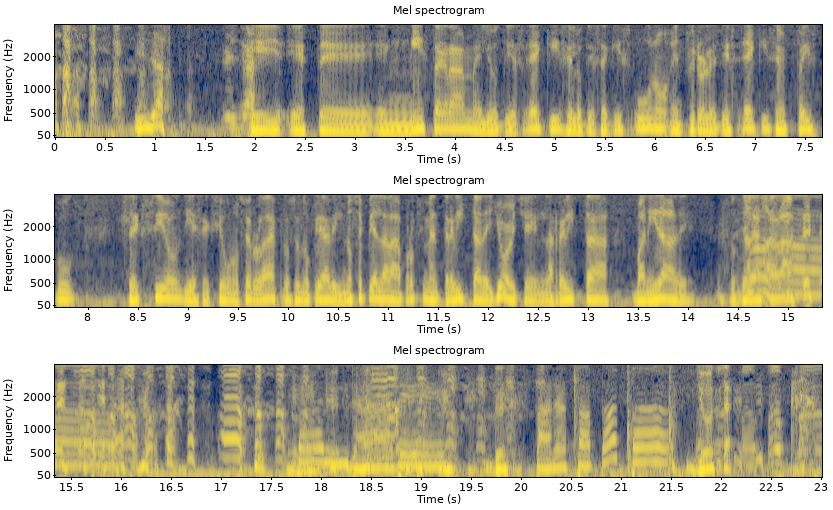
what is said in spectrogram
y ya. Y ya. Y este en Instagram, Eliot 10X, Eliot 10X1, en Twitter, Eliot 10X, en Facebook, sección 10, sección 10, la explosión nuclear. Y no se pierda la próxima entrevista de George en la revista Vanidades, donde le estará. Vanidades. Para pa pa pa. Yo pa, pa.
